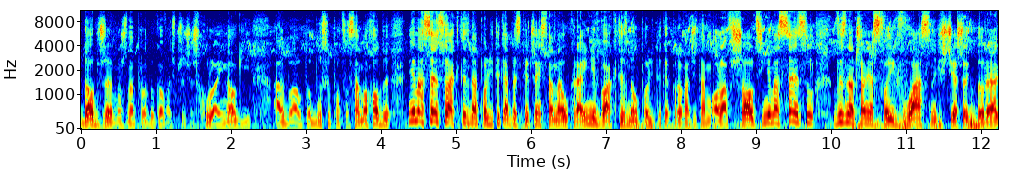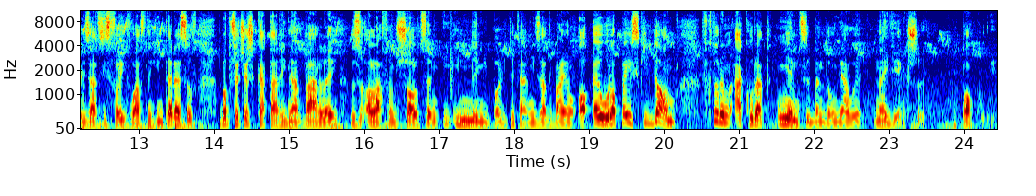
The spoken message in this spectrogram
dobrze, można produkować przecież hulajnogi albo autobusy, po co samochody. Nie ma sensu aktywna polityka bezpieczeństwa na Ukrainie, bo aktywną politykę prowadzi tam Olaf Scholz i nie ma sensu wyznaczania swoich własnych ścieżek do realizacji swoich własnych interesów, bo przecież Katarina Barley z Olafem Scholzem i innymi politykami zadbają o europejski dom, w którym akurat Niemcy będą miały największy pokój.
